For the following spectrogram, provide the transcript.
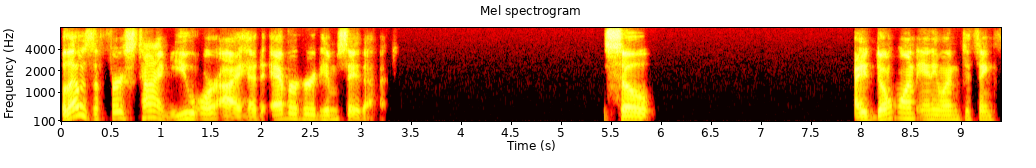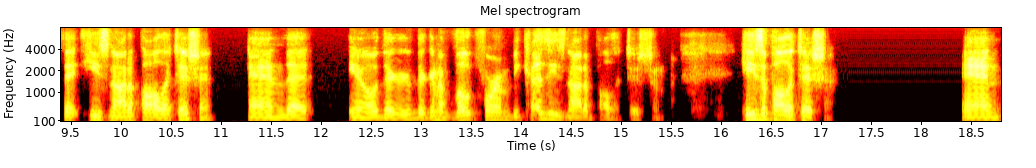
Well, that was the first time you or I had ever heard him say that. So I don't want anyone to think that he's not a politician and that you know they're they're going to vote for him because he's not a politician. He's a politician. And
